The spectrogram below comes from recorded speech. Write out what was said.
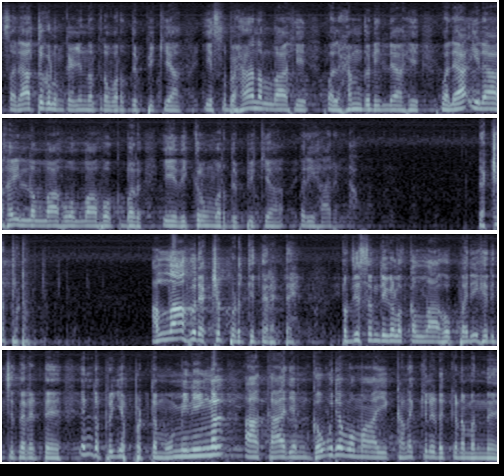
സലാത്തുകളും കഴിയുന്നത്ര വർദ്ധിപ്പിക്കുക. ഈ സുബഹാൻ അല്ലാഹി വൽഹംദുലില്ലാഹി വലാ ഇലാഹ ഇല്ലാഹു അള്ളാഹു അക്ബർ ഈ ദിക്റും വർദ്ധിപ്പിക്കുക. പരിഹാരം ഉണ്ടാവും. രക്ഷപ്പെടും. അള്ളാഹു രക്ഷപ്പെടുത്തി തരട്ടെ. പ്രതിസന്ധികളൊക്കെ അള്ളാഹു പരിഹരിച്ചു തരട്ടെ. എന്റെ പ്രിയപ്പെട്ട മുമിനിങ്ങൾ ആ കാര്യം ഗൗരവമായി കണക്കിലെടുക്കണമെന്ന്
